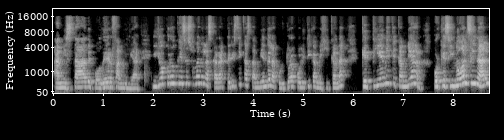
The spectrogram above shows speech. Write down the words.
amistad, de poder familiar. Y yo creo que esa es una de las características también de la cultura política mexicana que tiene que cambiar, porque si no, al final,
